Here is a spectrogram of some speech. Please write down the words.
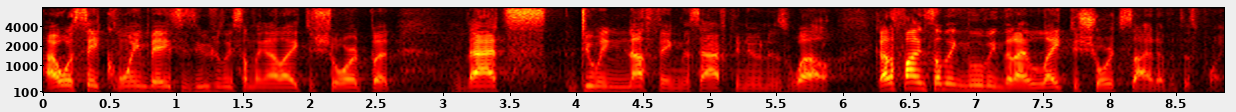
I always say Coinbase is usually something I like to short, but that's doing nothing this afternoon as well. Got to find something moving that I like the short side of at this point.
